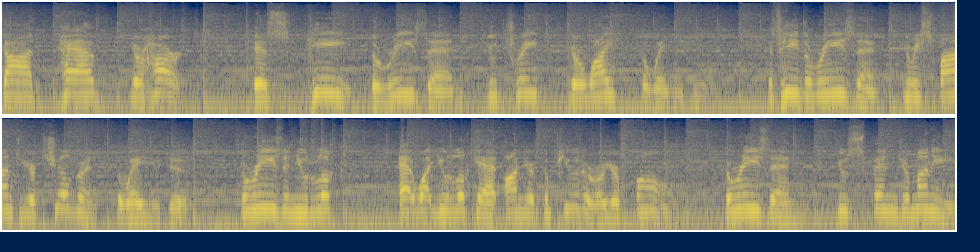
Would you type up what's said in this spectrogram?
God have your heart? Is He the reason you treat your wife the way you do? Is He the reason you respond to your children the way you do? The reason you look at what you look at on your computer or your phone? The reason you spend your money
